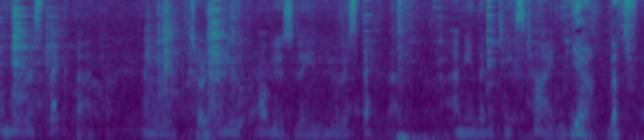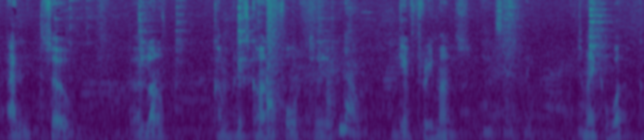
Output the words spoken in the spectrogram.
And you respect that. I mean, Sorry? you obviously you respect that. I mean that it takes time. Yeah, that's and so a lot of companies can't afford to No. give three months Exactly. to make it work.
